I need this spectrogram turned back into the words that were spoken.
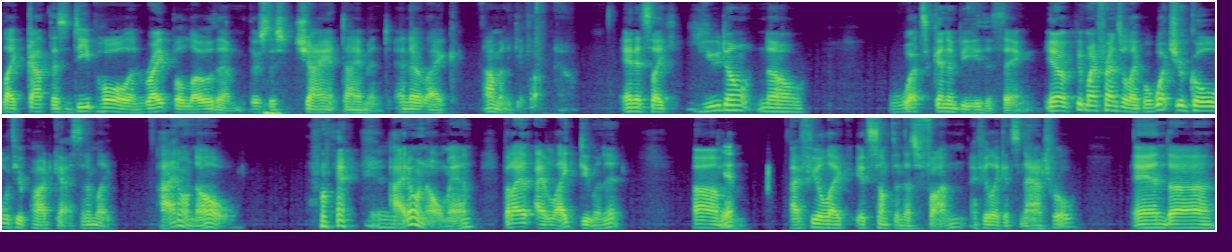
like got this deep hole, and right below them there's this giant diamond, and they're like, I'm gonna give up now. And it's like you don't know what's going to be the thing. You know, my friends are like, "Well, what's your goal with your podcast?" And I'm like, "I don't know. I don't know, man. But I, I like doing it. Um, Yeah. I feel like it's something that's fun. I feel like it's natural, and uh,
